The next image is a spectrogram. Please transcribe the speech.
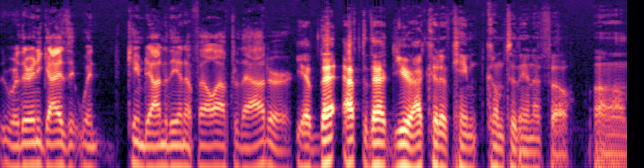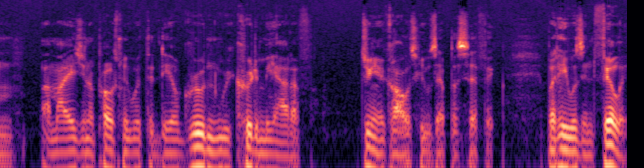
were there any guys that went came down to the NFL after that, or Yeah, that after that year, I could have came come to the NFL. Um, uh, my agent approached me with the deal. Gruden recruited me out of junior college. He was at Pacific, but he was in Philly,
